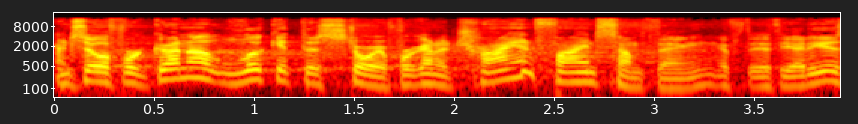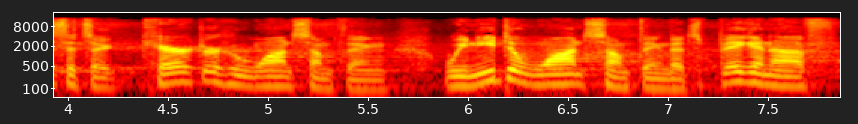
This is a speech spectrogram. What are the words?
And so, if we're going to look at this story, if we're going to try and find something, if the, if the idea is it's a character who wants something, we need to want something that's big enough,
